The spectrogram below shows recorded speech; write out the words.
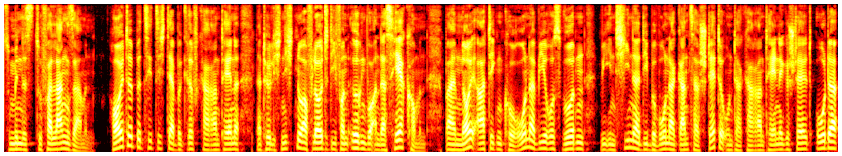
zumindest zu verlangsamen Heute bezieht sich der Begriff Quarantäne natürlich nicht nur auf Leute, die von irgendwo anders herkommen. Beim neuartigen Coronavirus wurden, wie in China, die Bewohner ganzer Städte unter Quarantäne gestellt oder,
